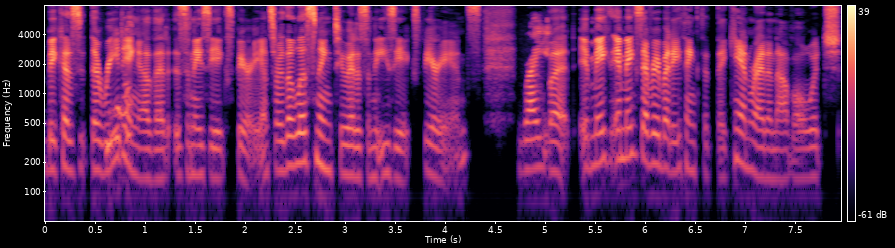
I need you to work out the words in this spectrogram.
because the reading yeah. of it is an easy experience or the listening to it is an easy experience. Right. But it makes it makes everybody think that they can write a novel, which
